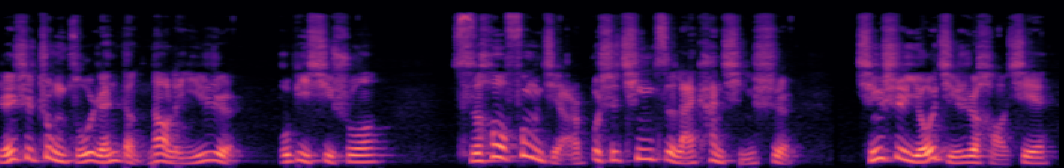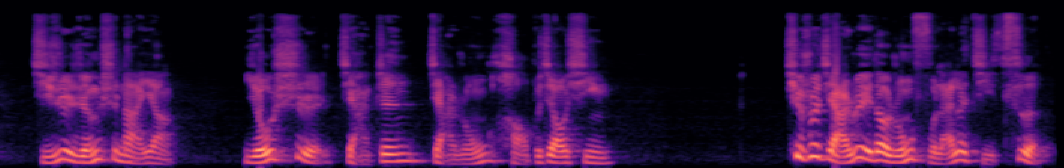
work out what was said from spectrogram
仍是众族人等闹了一日，不必细说。此后凤姐儿不时亲自来看秦氏，秦氏有几日好些，几日仍是那样。尤氏、贾珍、贾蓉好不交心。却说贾瑞到荣府来了几次，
